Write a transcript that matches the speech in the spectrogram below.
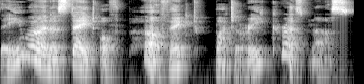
they were in a state of perfect buttery crispness.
